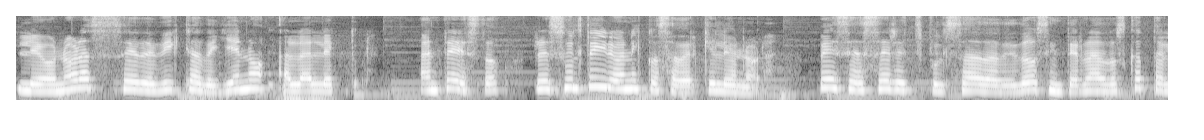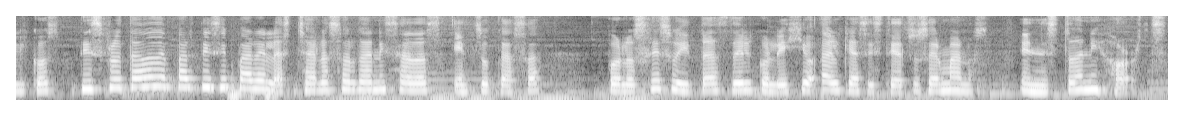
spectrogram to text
Leonora se dedica de lleno a la lectura. Ante esto, resulta irónico saber que Leonora, pese a ser expulsada de dos internados católicos, disfrutaba de participar en las charlas organizadas en su casa por los jesuitas del colegio al que asistían sus hermanos, en Stony Hearts.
